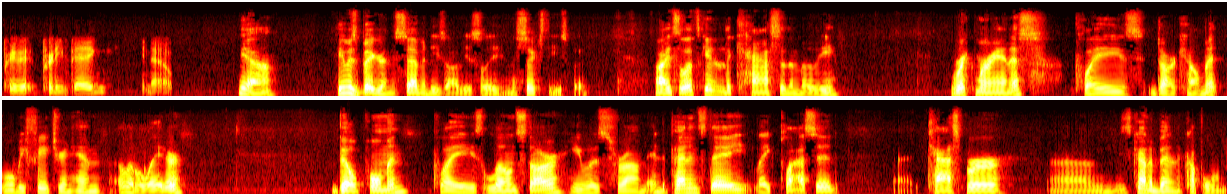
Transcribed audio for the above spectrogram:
pretty pretty big, you know. Yeah. He was bigger in the 70s, obviously, in the 60s. But all right, so let's get into the cast of the movie. Rick Moranis plays Dark Helmet. We'll be featuring him a little later. Bill Pullman plays Lone Star. He was from Independence Day, Lake Placid, uh, Casper. Um, he's kind of been in a couple,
